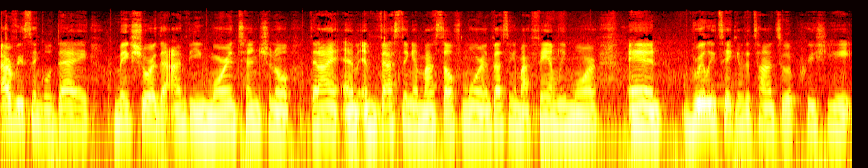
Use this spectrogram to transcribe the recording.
every single day. Make sure that I'm being more intentional, that I am investing in myself more, investing in my family more, and really taking the time to appreciate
